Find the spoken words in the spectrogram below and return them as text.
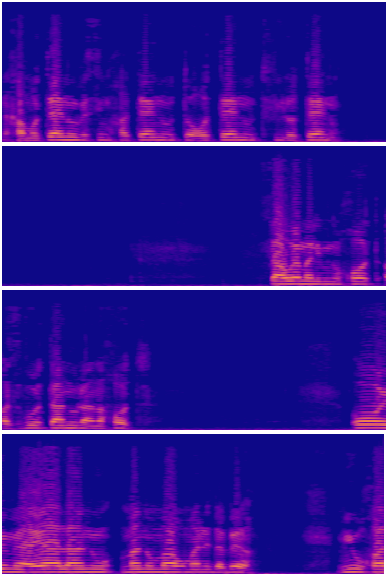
נחמותינו ושמחתנו, תורותינו, תפילותינו. שרו המה למנוחות, עזבו אותנו להנחות. אוי, מה היה לנו, מה נאמר ומה נדבר. מי יוכל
